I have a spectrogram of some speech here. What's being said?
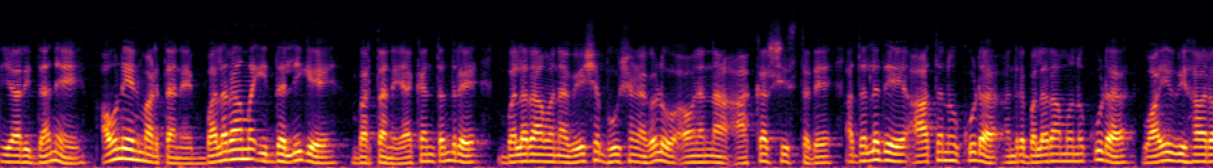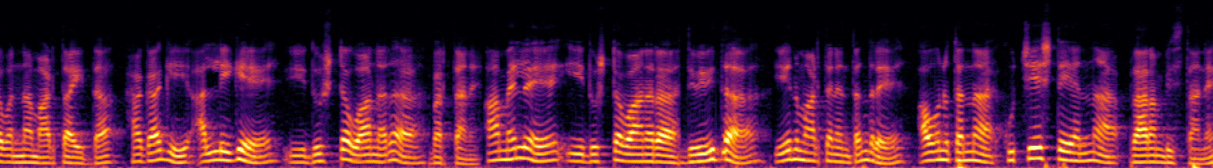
ಯಾರಿದ್ದಾನೆ, ಅವನೇನ್ ಮಾಡ್ತಾನೆ? ಬಲರಾಮ ಇದ್ದಲ್ಲಿಗೆ ಬರ್ತಾನೆ. ಯಾಕಂತಂದ್ರೆ ಬಲರಾಮನ ವೇಷಭೂಷಣಗಳು ಅವನನ್ನ ಆಕರ್ಷಿಸ್ತದೆ. ಅದಲ್ಲದೆ ಆತನು ಕೂಡ, ಅಂದ್ರೆ ಬಲರಾಮನು ಕೂಡ ವಾಯುವಿಹಾರವನ್ನ ಮಾಡ್ತಾ ಇದ್ದ. ಹಾಗಾಗಿ ಅಲ್ಲಿಗೆ ಈ ದುಷ್ಟ ವಾನರ ಬರ್ತಾನೆ. ಆಮೇಲೆ ಈ ದುಷ್ಟ ವಾನರ ದ್ವಿವಿಧ ಏನು ಮಾಡ್ತಾನೆ ಅಂತಂದ್ರೆ ಅವನು ತನ್ನ ಕುಚೇಷ್ಟೆಯನ್ನು ಪ್ರಾರಂಭಿಸ್ತಾನೆ.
